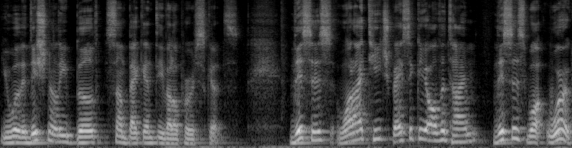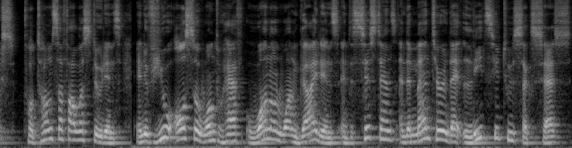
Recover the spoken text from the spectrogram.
you will additionally build some backend developer skills. This is what I teach basically all the time. This is what works for tons of our students. And if you also want to have one-on-one -on -one guidance and assistance and a mentor that leads you to success,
